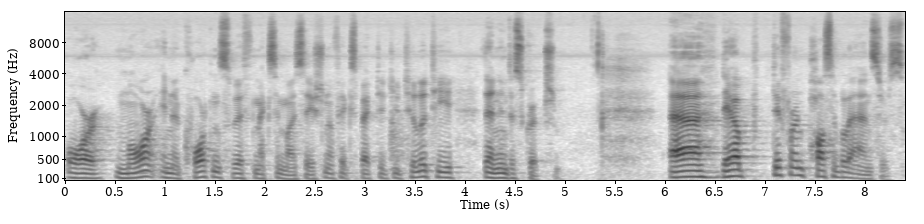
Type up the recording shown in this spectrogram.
or more in accordance with maximization of expected utility than in description? Uh, there are different possible answers.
